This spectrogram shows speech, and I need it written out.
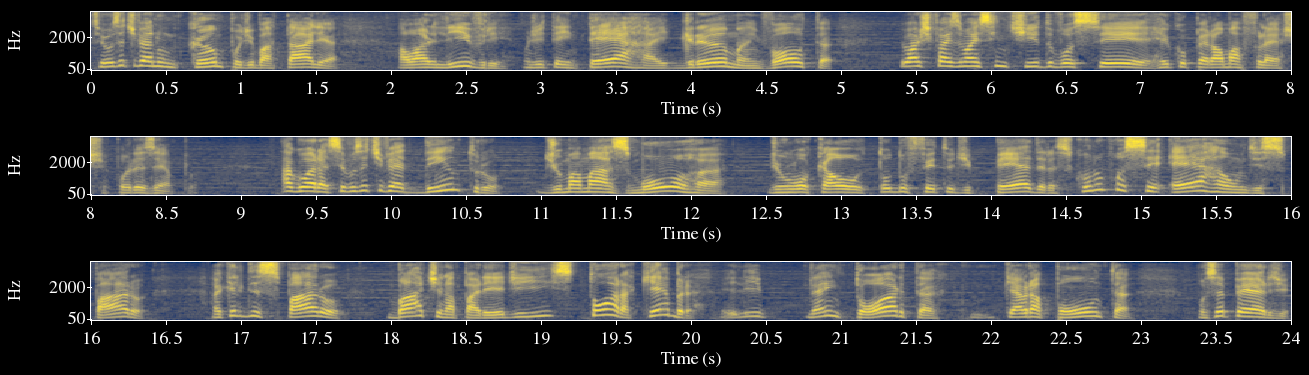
se você estiver num campo de batalha ao ar livre, onde tem terra e grama em volta, eu acho que faz mais sentido você recuperar uma flecha, por exemplo. Agora, se você estiver dentro de uma masmorra, de um local todo feito de pedras, quando você erra um disparo, aquele disparo bate na parede e estoura, quebra. Ele né, entorta, quebra a ponta, você perde.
